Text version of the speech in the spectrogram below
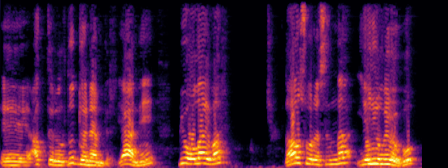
e, aktarıldığı dönemdir. Yani bir olay var. Daha sonrasında yayılıyor bu.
